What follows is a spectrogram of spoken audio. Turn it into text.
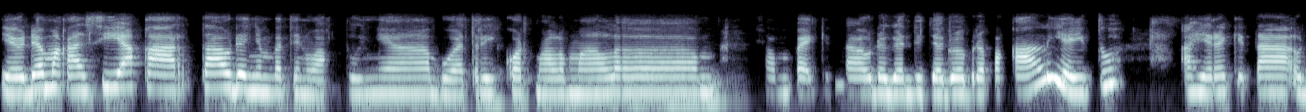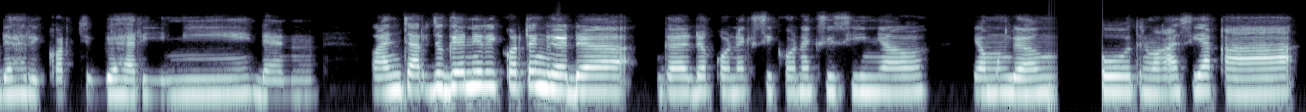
Ya udah makasih ya Kak Arta udah nyempetin waktunya buat record malam-malam sampai kita udah ganti jadwal berapa kali ya itu akhirnya kita udah record juga hari ini dan lancar juga nih recordnya nggak ada nggak ada koneksi-koneksi sinyal yang mengganggu. Terima kasih ya Kak.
